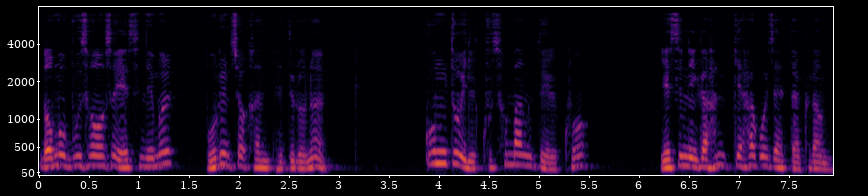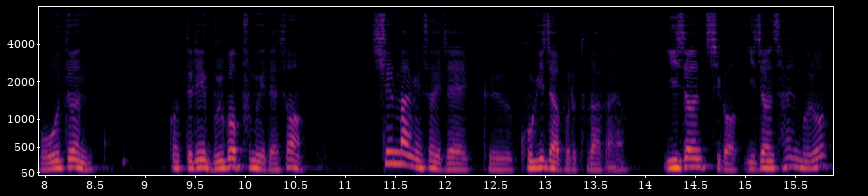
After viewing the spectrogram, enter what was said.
너무 무서워서 예수님을 모른 척한 베드로는 꿈도 잃고 소망도 잃고 예수님과 함께 하고자 했던 그런 모든 것들이 물거품이 돼서 실망해서 이제 그 고기 잡으러 돌아가요. 이전 직업, 이전 삶으로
